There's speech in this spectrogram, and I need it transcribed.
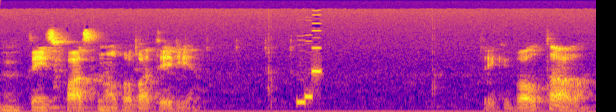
Não tem espaço não para bateria. Voltar lá.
